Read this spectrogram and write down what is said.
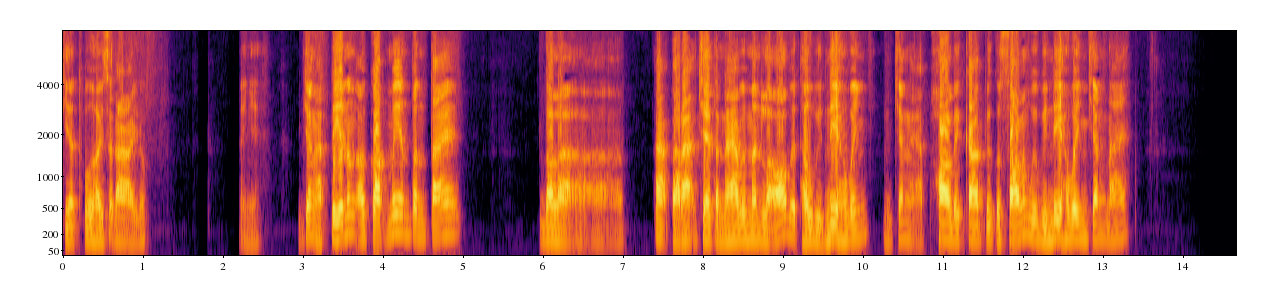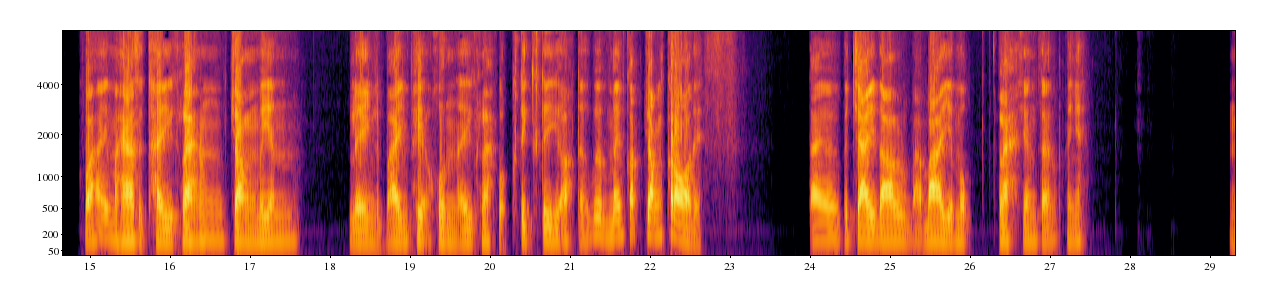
ជាធ្វើឲ្យស្ដាយនោះអញ្ចឹងអញ្ចឹងអាទៀនហ្នឹងឲ្យគាត់មានប៉ុន្តែដល់អបរៈចេតនាវាមិនល្អវាត្រូវវិនិច្ឆ័យវិញអញ្ចឹងអាផលដែលកើតពីកុសលហ្នឹងវាវិនិច្ឆ័យវិញអញ្ចឹងដែរខ្វះអីមហាសិទ្ធិខ្លះហ្នឹងចង់មាន លេងលបែងភាកហ៊ុនអីខ្លះក៏ខ្ទេចខ្ទីអស់ទៅវាមិនមែនគាត់ចង់ក្រទេតែបច្ច័យដល់អបាយមុខខ្លះចឹងទៅឃើញទេអឺ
